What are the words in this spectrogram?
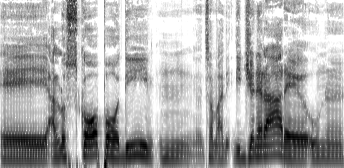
eh, allo scopo di, mh, mm, insomma, di, di generare un,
